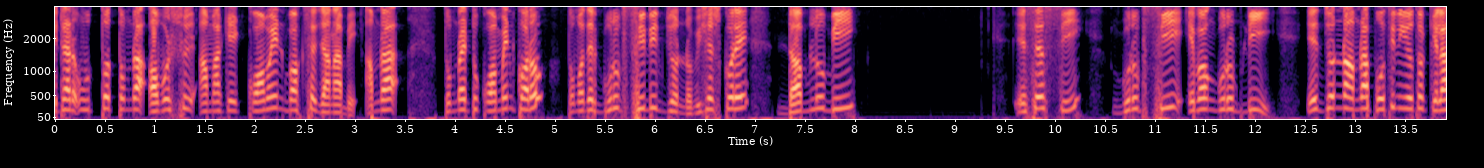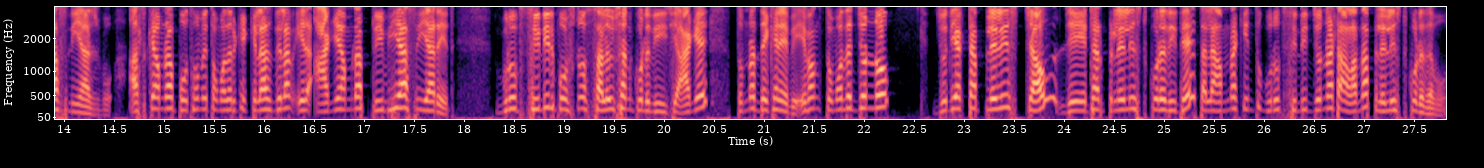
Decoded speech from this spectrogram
এটার উত্তর তোমরা অবশ্যই আমাকে কমেন্ট বক্সে জানাবে। আমরা, তোমরা একটু কমেন্ট করো তোমাদের গ্রুপ সিডির জন্য। বিশেষ করে W B SSC group C এবং গ্রুপ ডি এর জন্য আমরা প্রতিনিয়ত ক্লাস নিয়ে আসব। আজকে আমরা প্রথমে তোমাদেরকে ক্লাস দিলাম। এর আগে আমরা প্রিভিয়াস ইয়ারের গ্রুপ সিডির প্রশ্ন সলিউশন করে দিয়েছি। আগে তোমরা দেখে নেবে এবং তোমাদের জন্য যদি একটা প্লেলিস্ট চাও যে এটার প্লেলিস্ট করে দিতে, তাহলে আমরা কিন্তু গ্রুপ সিডির জন্য একটা আলাদা প্লেলিস্ট করে দেবো।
